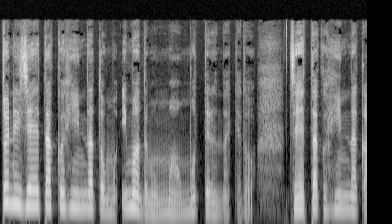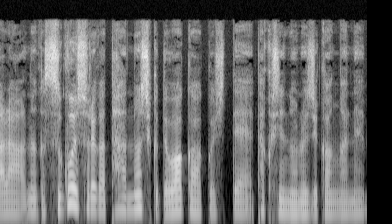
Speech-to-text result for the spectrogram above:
当に贅沢品だと思う、今でもまあ思ってるんだけど、贅沢品だから、なんかすごいそれが楽しくてワクワクして、タクシーに乗る時間がね。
